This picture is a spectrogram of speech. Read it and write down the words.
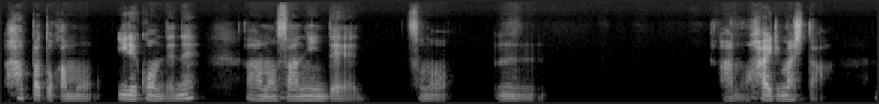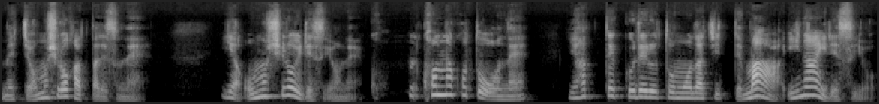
葉っぱとかも入れ込んでね、あの、三人で、その、うん、あの、入りました。めっちゃ面白かったですね。いや、面白いですよね。ここんなことをね、やってくれる友達ってまあいないですよ。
